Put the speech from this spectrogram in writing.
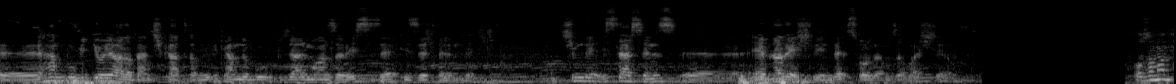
Ee, hem bu videoyu aradan çıkartalım dedik hem de bu güzel manzarayı size izletelim dedik. Şimdi isterseniz e, Ebrar eşliğinde sorularımıza başlayalım. O zaman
